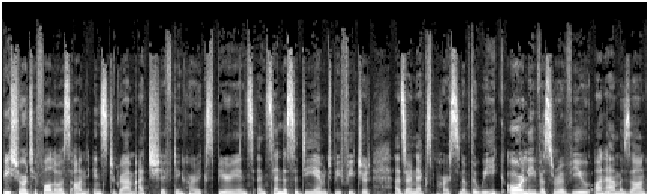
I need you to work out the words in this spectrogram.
Be sure to follow us on Instagram at Shifting Her Experience and send us a DM to be featured as our next person of the week, or leave us a review on Amazon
